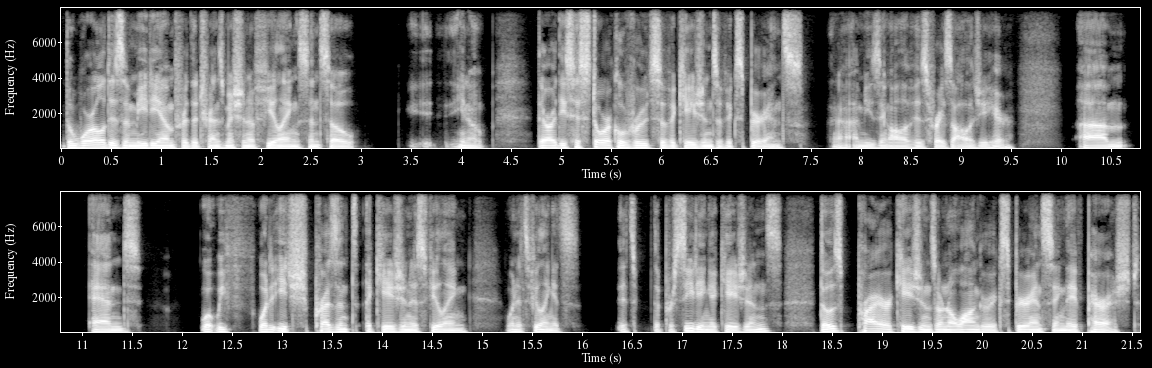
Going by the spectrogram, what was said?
the world is a medium for the transmission of feelings, and so you know there are these historical routes of occasions of experience. Uh, I'm using all of his phraseology here, um, and what we what each present occasion is feeling when it's feeling its it's the preceding occasions. Those prior occasions are no longer experiencing; they've perished.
